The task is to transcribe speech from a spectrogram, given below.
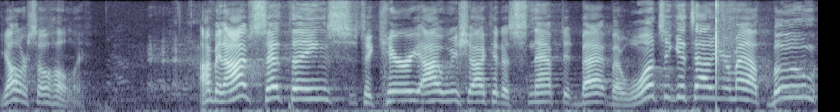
Y'all are so holy. I mean, I've said things to Carrie, I wish I could have snapped it back, but once it gets out of your mouth, boom,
